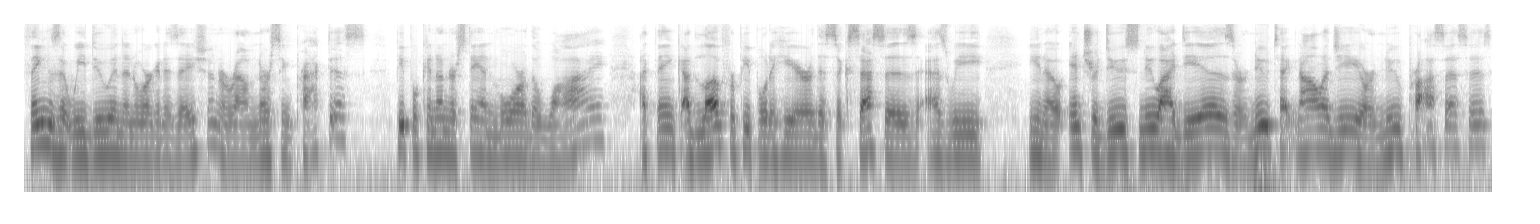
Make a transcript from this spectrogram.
things that we do in an organization around nursing practice, people can understand more the why. I think I'd love for people to hear the successes as we, you know, introduce new ideas or new technology or new processes.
